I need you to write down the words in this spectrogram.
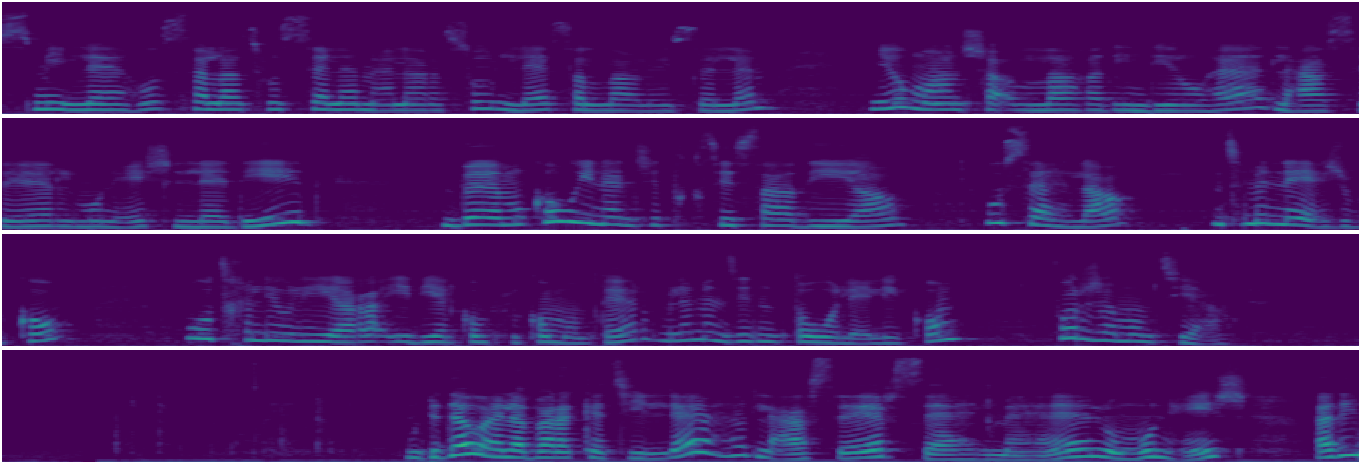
بسم الله والصلاة والسلام على رسول الله صلى الله عليه وسلم. اليوم إن شاء الله غادي نديرو هاد العصير المنعش اللذيذ بمكونات جد اقتصادية وسهلة. نتمنى يعجبكم وتخليو لي الراي ديالكم في الكومنتير بلا ما نزيد نطول عليكم. فرجة ممتعة. نبداو على بركة الله. هاد العصير ساهل مهال ومنعش. غادي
